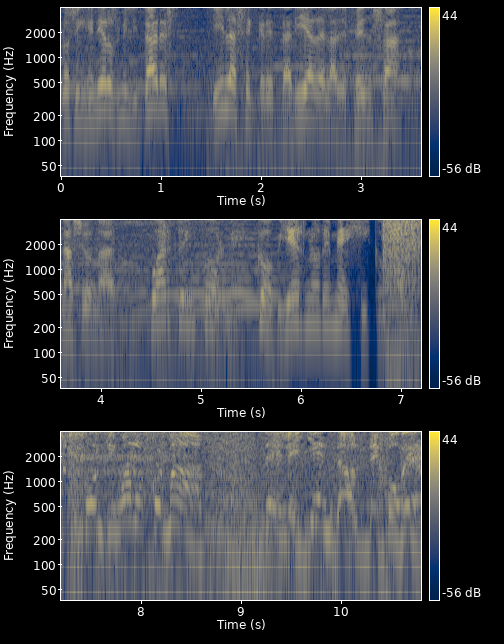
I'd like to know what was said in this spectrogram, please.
los ingenieros militares y la Secretaría de la Defensa Nacional. Cuarto informe, Gobierno de México. Continuamos con más de Leyendas de Poder.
